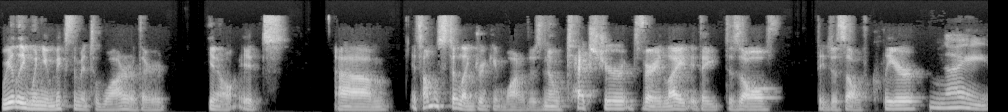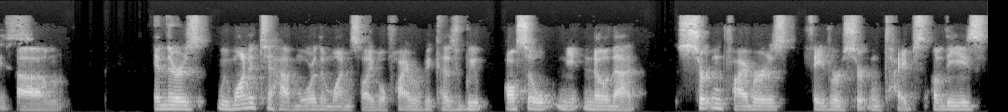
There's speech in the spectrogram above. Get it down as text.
really, when you mix them into water, they're you know it's um, it's almost still like drinking water. There's no texture. It's very light. They dissolve. They dissolve clear. Nice. Um, and there's we wanted to have more than one soluble fiber because we also know that certain fibers favor certain types of these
